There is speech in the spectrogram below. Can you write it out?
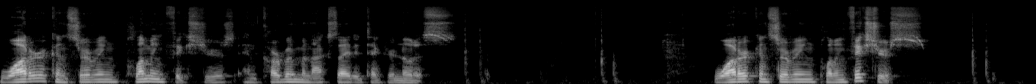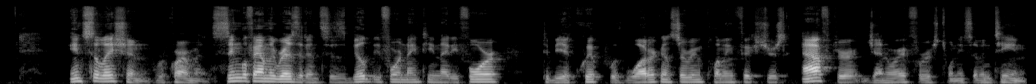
Water conserving plumbing fixtures and carbon monoxide detector notice. Water conserving plumbing fixtures. Installation requirements. Single family residences built before 1994 to be equipped with water conserving plumbing fixtures after January 1st, 2017.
